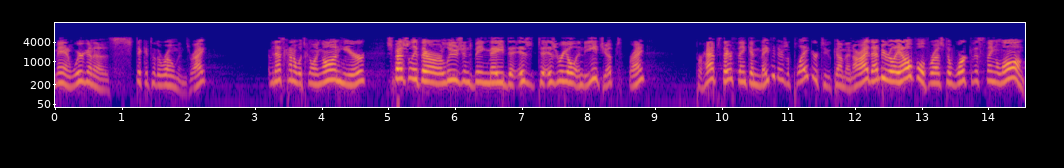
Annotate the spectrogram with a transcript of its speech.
Man, we're going to stick it to the Romans, right? I mean, that's kind of what's going on here, especially if there are allusions being made to, Israel and to Egypt, right? perhaps they're thinking maybe there's a plague or two coming. All right, that'd be really helpful for us to work this thing along.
